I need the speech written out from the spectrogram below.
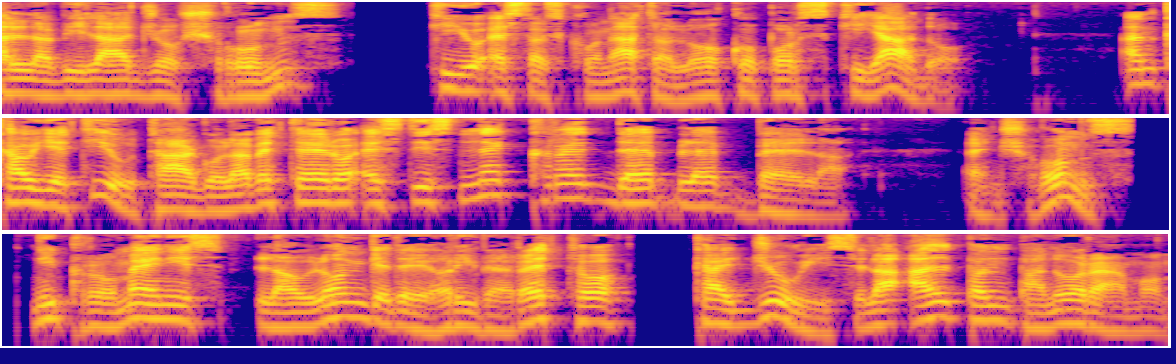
alla villaggio Schruns, quiu estas conata loco por skiado. Ancau ietiu tago la vetero estis necredeble bela. En Schruns Ni promenis laulonge de riveretto cae giuis la alpan panoramon.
